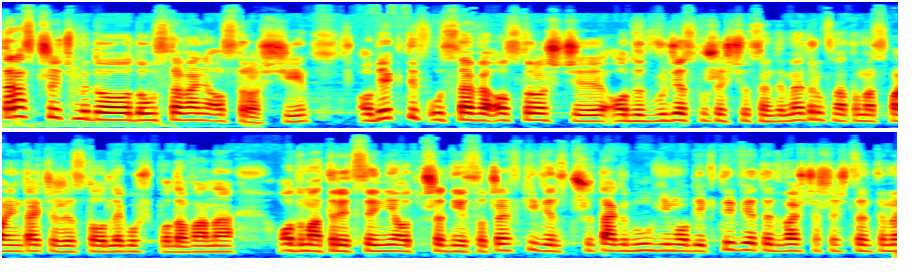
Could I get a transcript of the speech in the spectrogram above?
Teraz przejdźmy do, do ustawiania ostrości. Obiektyw ustawia ostrość od 26 cm, natomiast pamiętajcie, że jest to odległość podawana od matrycy, nie od przedniej soczewki soczewki, więc przy tak długim obiektywie te 26 cm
